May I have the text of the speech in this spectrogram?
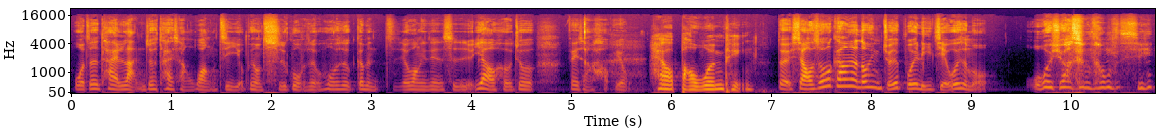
我真的太懒，就太常忘记有没有吃过这个，或者是根本直接忘记这件事，药盒就非常好用。还有保温瓶，对，小时候看到那东西，你绝对不会理解为什么我会需要这个东西。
